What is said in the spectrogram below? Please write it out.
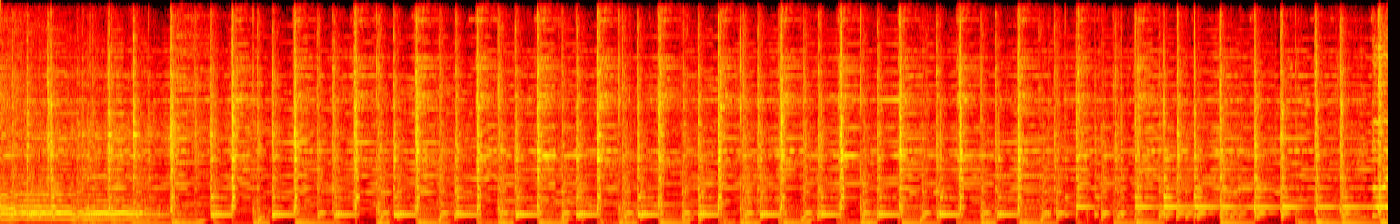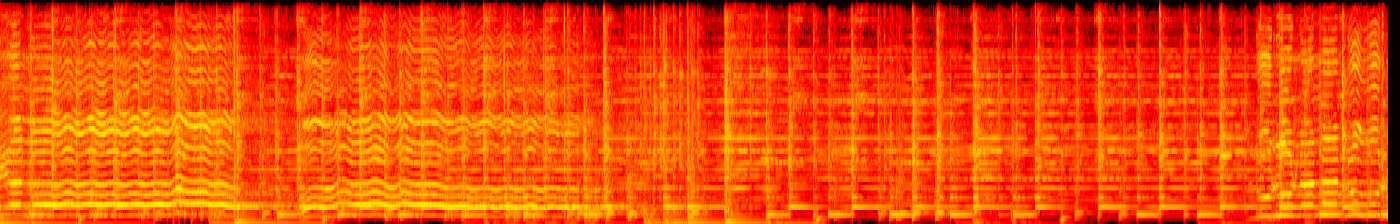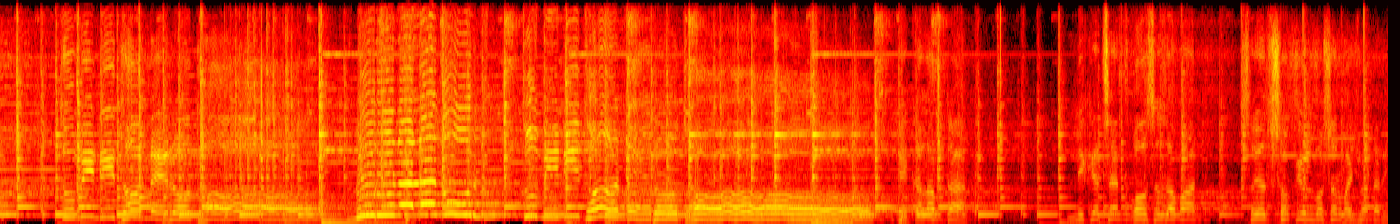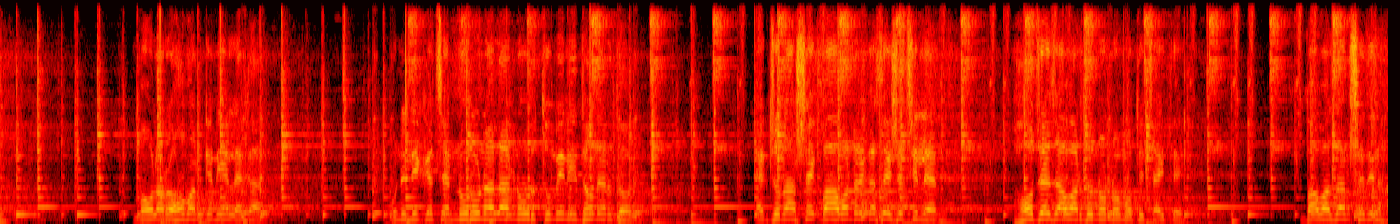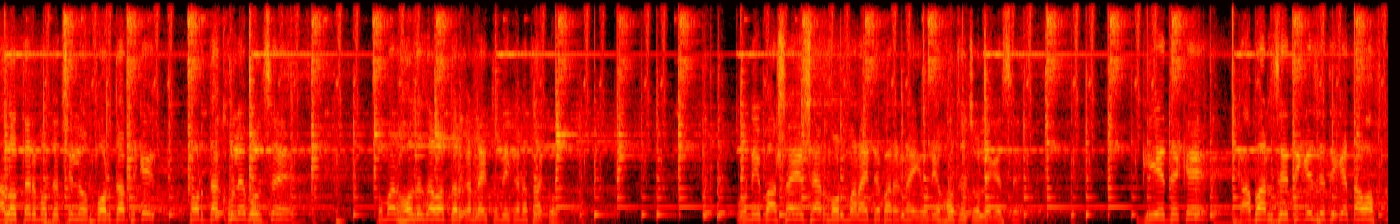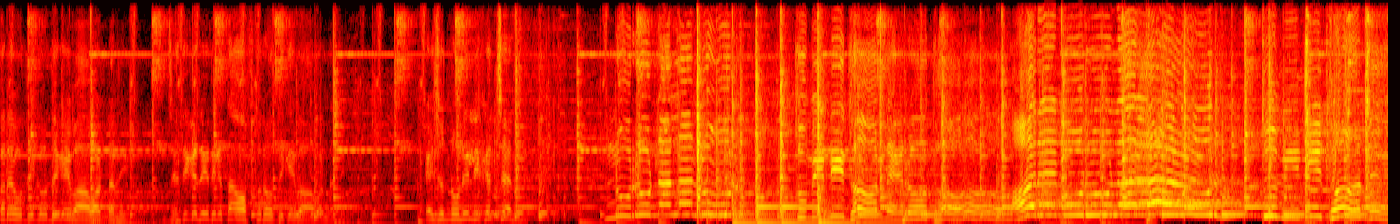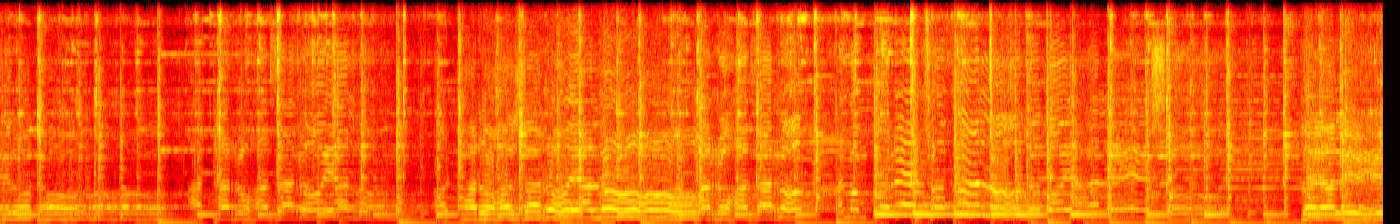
লিখেছেন সৈয়দ শফিউল বসর মাইজভান্ডারি মৌলা রহমানকে নিয়ে লেখা। উনি লিখেছেন, নুরুন আলা নূর, তুমি নিধনের ধর একজন আশেক বাবানের কাছে এসেছিলেন, হজে যাওয়ার জন্য অনুমতি চাইতে। বাবাজান সেদিন হালতের মধ্যে ছিল, পর্দা থেকে, পর্দা খুলে বলছে, তোমার হজে যাওয়ার দরকার নাই, তুমি এখানে থাকো। উনি বাসায় এসে আর মন মানাইতে পারে নাই, উনি হজে চলে গেছে। গিয়ে দেখে কাবার যেদিকে যেদিকে তাওয়াফ করে ওদিকে ওদিকে বাবা ভান্ডারি। যেদিকে যেদিকে তাওয়াফ করে ওদিকে বাবা ভান্ডারি। এই জন্য উনি লিখেছেন নুরু নালা নূর তুমি নিধনের ধর আরে নুরু নালা নূর তুমি নিধনের ধর আঠারো হাজারো আলম আঠারো হাজার আলো। আঠারো হাজারো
